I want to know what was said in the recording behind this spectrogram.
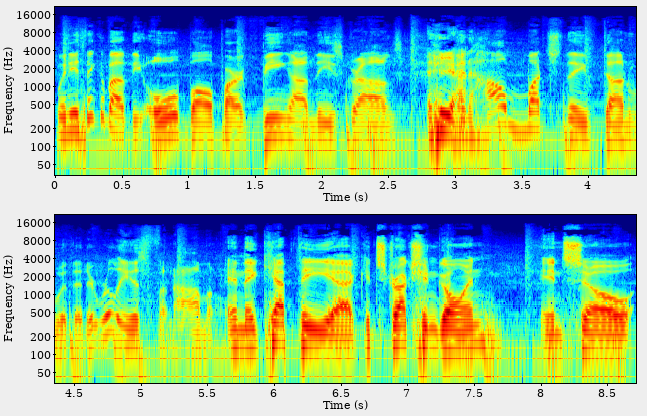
when you think about the old ballpark being on these grounds Yeah. and how much they've done with it, it really is phenomenal. And they kept the uh, construction going. And so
